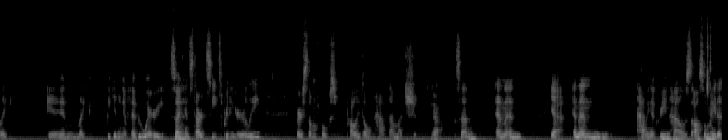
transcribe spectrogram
like in like beginning of february so i Mm. can start seeds pretty early where some folks probably don't have that much Yeah. sun and then yeah and then having a greenhouse also made a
